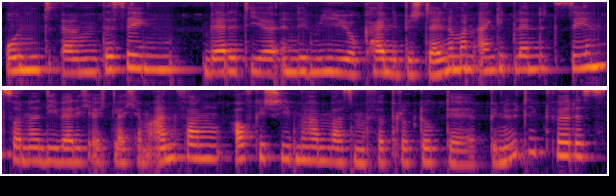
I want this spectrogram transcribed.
Und ähm, deswegen werdet ihr in dem Video keine Bestellnummern eingeblendet sehen, sondern die werde ich euch gleich am Anfang aufgeschrieben haben, was man für Produkte benötigt für das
